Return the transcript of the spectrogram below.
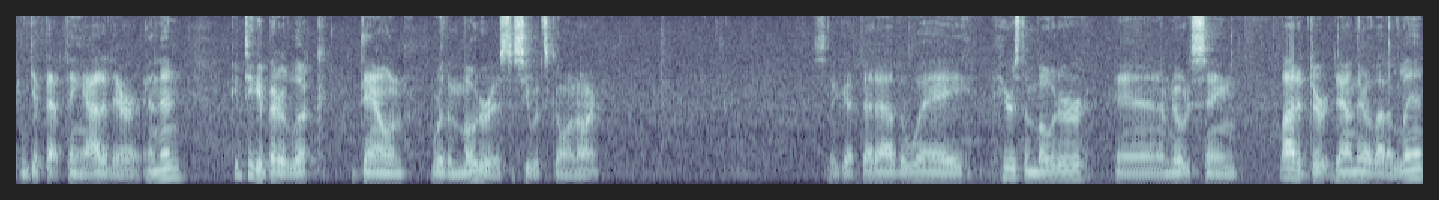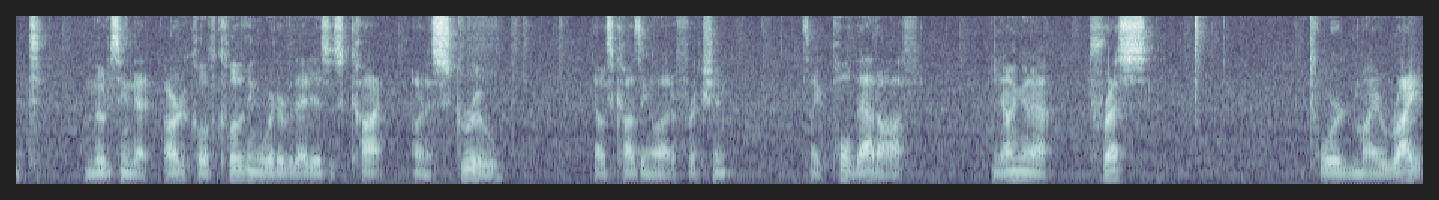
can get that thing out of there and then I can take a better look down where the motor is to see what's going on. So I got that out of the way. Here's the motor and I'm noticing a lot of dirt down there, a lot of lint. I'm noticing that article of clothing or whatever that is is caught on a screw that was causing a lot of friction. So I pulled that off. Now I'm going to press toward my right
